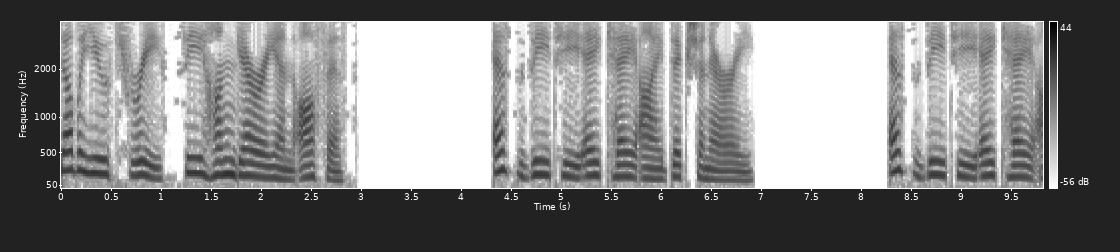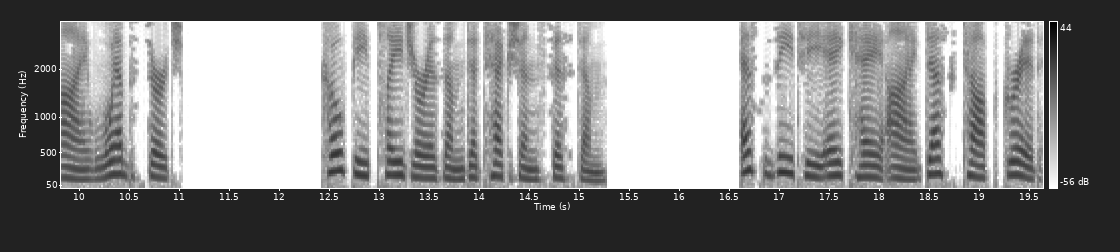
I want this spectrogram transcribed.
W3C Hungarian Office. SZTAKI Dictionary. SZTAKI Web Search KOPI Plagiarism Detection System. SZTAKI Desktop Grid.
